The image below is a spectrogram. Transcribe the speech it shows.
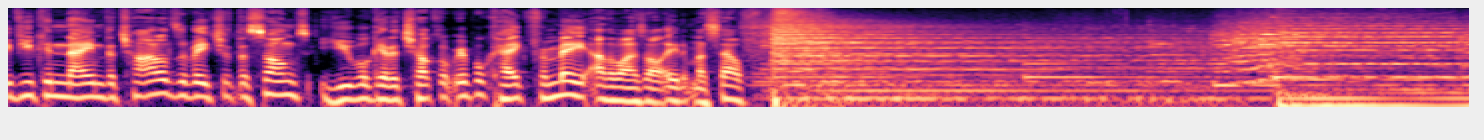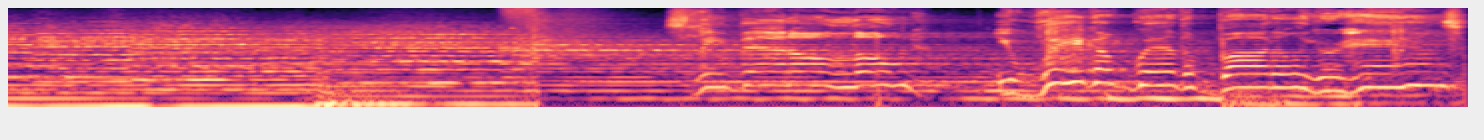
If you can name the titles of each of the songs, you will get a chocolate ripple cake from me. Otherwise, I'll eat it myself. Bottle your hands.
